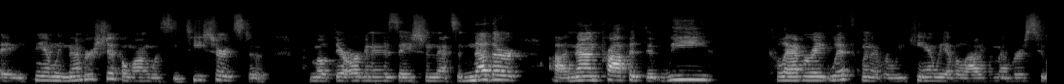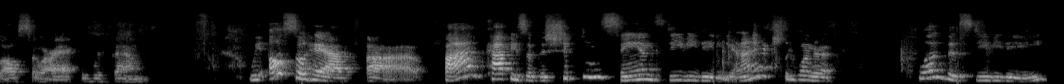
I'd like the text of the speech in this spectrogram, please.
a family membership along with some t-shirts to promote their organization. That's another uh, nonprofit that we collaborate with whenever we can. We have a lot of members who also are active with them. We also have uh, five copies of the Shifting Sands DVD. And I actually want to plug this DVD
